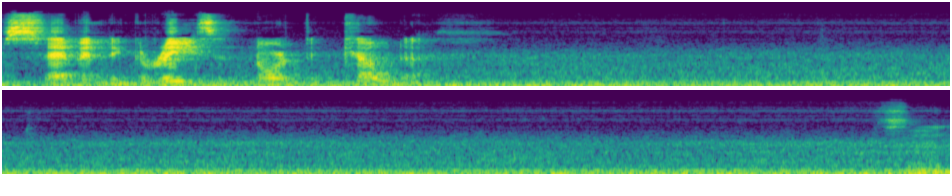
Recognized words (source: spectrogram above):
Seven degrees in North Dakota. Hmm.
